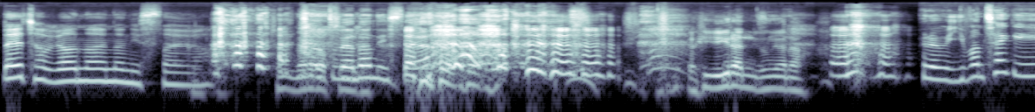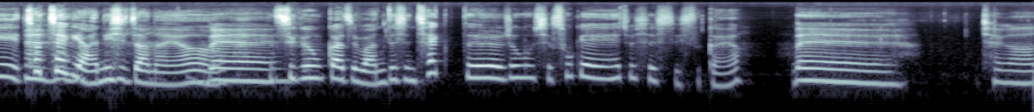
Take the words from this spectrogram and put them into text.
네, 저 면허는 있어요. 저는 면허가 두 없습니다. 면허는 있어요. 유일한 무면허. 그러면 이번 책이 첫 책이 아니시잖아요. 네. 지금까지 만드신 책들 조금씩 소개해 주실 수 있을까요? 네. 제가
